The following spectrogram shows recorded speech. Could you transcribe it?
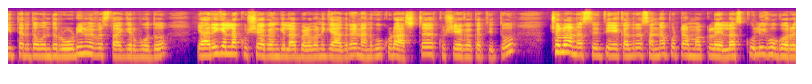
ಈ ಥರದ ಒಂದು ರೋಡಿನ ವ್ಯವಸ್ಥೆ ಆಗಿರ್ಬೋದು, ಯಾರಿಗೆಲ್ಲ ಖುಷಿ ಆಗಂಗಿಲ್ಲ, ಬೆಳವಣಿಗೆ ಆದರೆ ನನಗೂ ಕೂಡ ಅಷ್ಟೇ ಖುಷಿ ಆಗಕತ್ತಿತ್ತು. ಚಲೋ ಅನ್ನಿಸ್ತೈತಿ ಯಾಕಂದ್ರೆ ಸಣ್ಣ ಪುಟ್ಟ ಮಕ್ಕಳು ಎಲ್ಲ ಸ್ಕೂಲಿಗೆ ಹೋಗೋರು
